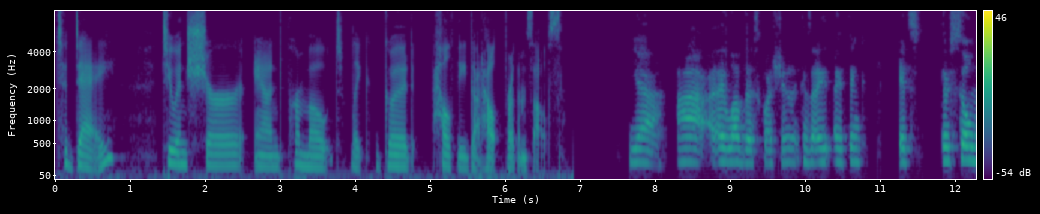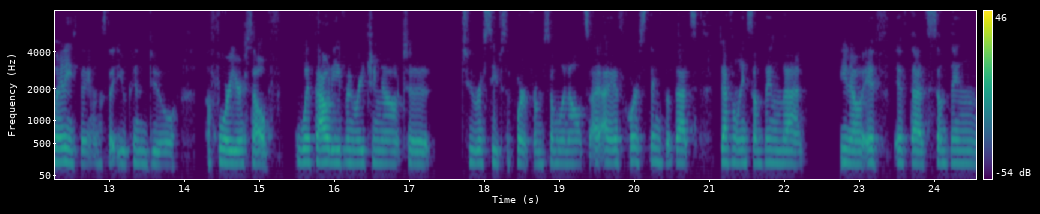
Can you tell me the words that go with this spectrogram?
today to ensure and promote like good healthy gut health for themselves? Yeah. Uh, i love this question because I, I think it's there's so many things that you can do for yourself without even reaching out to to receive support from someone else. I, I of course think that that's definitely something that you know if if that's something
